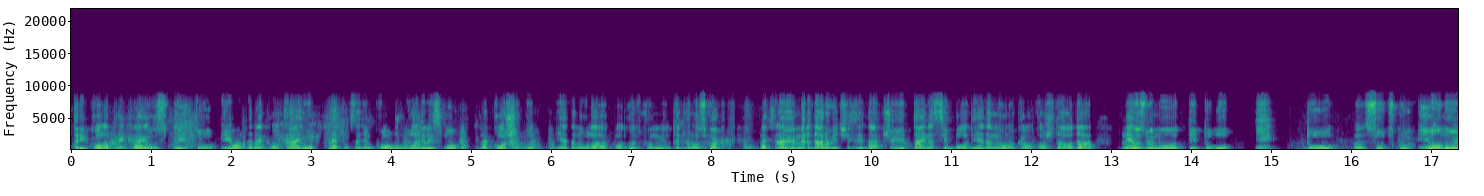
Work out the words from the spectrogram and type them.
tri kola pre kraja u Splitu i onda na kraju u pretposlednjem kolu vodili smo na Košavu 1-0 podgodinskom Milka Đurovskog, na kraju je Merdanović izjednačio i taj nas je bod jedan ono kao koštao da ne uzmemo titulu i tu e, sudsku i onu e,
